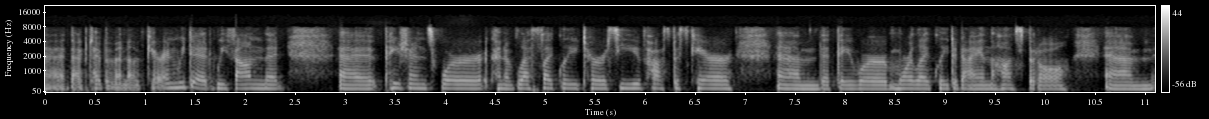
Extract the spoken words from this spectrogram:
uh, that type of end of care. And we did. We found that uh, patients were kind of less likely to receive hospice care, um, that they were more likely to die in the hospital, um,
